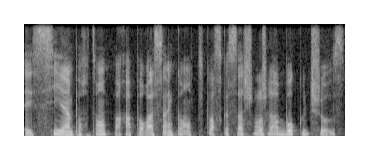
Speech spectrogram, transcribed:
est si important par rapport à 50, parce que ça changera beaucoup de choses.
